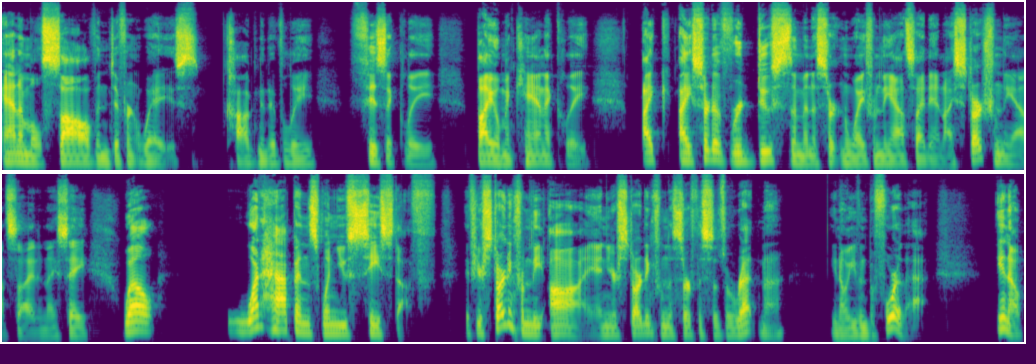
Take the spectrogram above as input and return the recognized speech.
animals solve in different ways, cognitively, physically, biomechanically. I, I sort of reduce them in a certain way from the outside in. I start from the outside and I say, well, what happens when you see stuff? If you're starting from the eye and you're starting from the surface of the retina, you know, even before that, you know,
